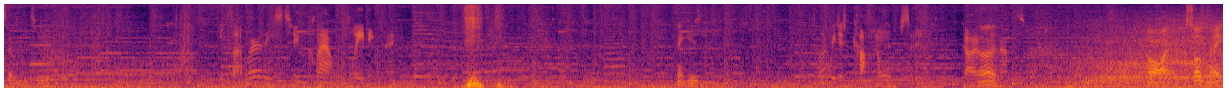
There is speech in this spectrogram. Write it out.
72. He's like, where are these two clowns leading me? I think he's. Why don't we just cut north soon? Go over Oh. the. Alright, soz mate.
